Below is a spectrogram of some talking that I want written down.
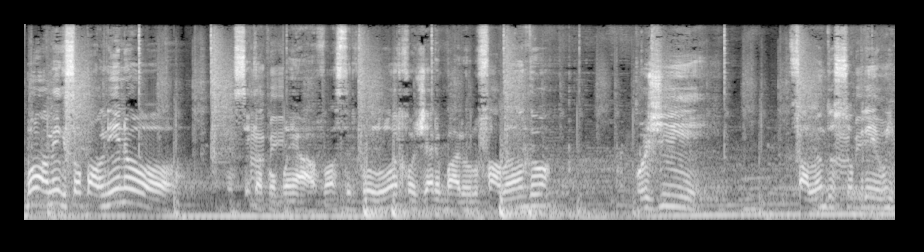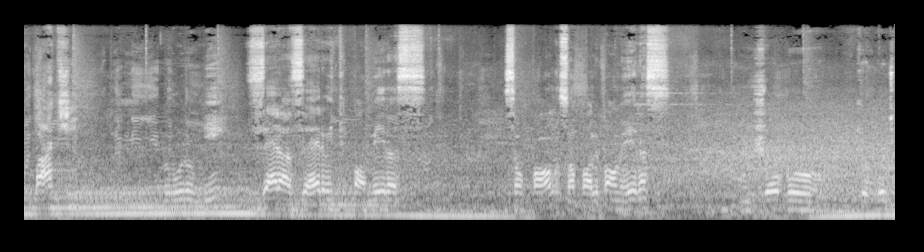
Bom, amigo São Paulino, você que acompanha a voz tricolor, Rogério Barolo falando. Hoje falando sobre o empate no Morumbi 0 a 0 entre Palmeiras e São Paulo, São Paulo e Palmeiras. Um jogo que eu pude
